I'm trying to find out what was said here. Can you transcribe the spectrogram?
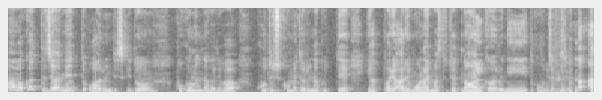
あ分かったじゃあねって終わるんですけど、うん。心の中では今年米取れなくってやっぱりあれもらいますって言ったらないからねとか思っちゃうんですよ。だか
